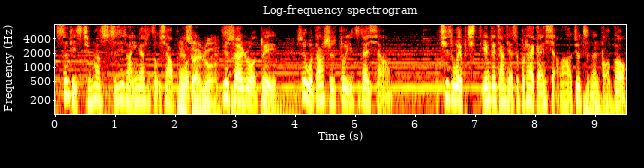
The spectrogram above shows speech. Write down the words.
身体情况实际上应该是走下坡的，越衰弱，越衰弱。对，所以我当时都一直在想，其实我也严格讲起来是不太敢想啊，就只能祷告。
